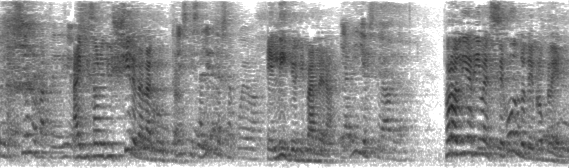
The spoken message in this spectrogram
Dios. Hai bisogno di uscire dalla grotta e lì Dio ti parlerà. Però lì arriva il secondo dei problemi.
